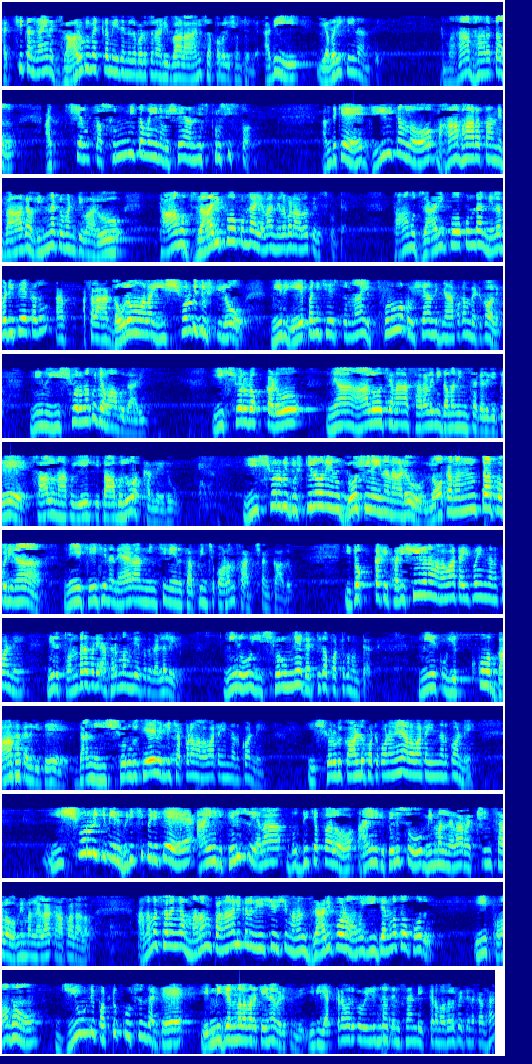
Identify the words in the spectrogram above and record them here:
ఖచ్చితంగా ఆయన జారుడు మెట్ల మీద నిలబడుతున్నాడు ఇవాళ అని చెప్పవలసి ఉంటుంది. అది ఎవరికైనా అంతే. మహాభారతం అత్యంత సున్నితమైన విషయాన్ని స్పృశిస్తోంది. అందుకే జీవితంలో మహాభారతాన్ని బాగా విన్నటువంటి వారు తాము జారిపోకుండా ఎలా నిలబడాలో తెలుసుకుంటారు. తాము జారిపోకుండా నిలబడితే కదూ అసలు ఆ గౌరవం అలా ఈశ్వరుడి దృష్టిలో మీరు ఏ పని చేస్తున్నా ఎప్పుడూ ఒక విషయాన్ని జ్ఞాపకం పెట్టుకోవాలి. నేను ఈశ్వరునకు జవాబుదారి. ఈశ్వరుడొక్కడు నా ఆలోచన సరళిని గమనించగలిగితే చాలు నాకు ఏ కితాబులు అక్కర్లేదు. ఈశ్వరుడి దృష్టిలో నేను దోషినైన నాడు లోకమంతా పొగిడినా నీ చేసిన నేరాన్ని నుంచి నేను తప్పించుకోవడం సాధ్యం కాదు. ఇదొక్కటి పరిశీలన అలవాటు అయిపోయింది అనుకోండి మీరు తొందరపడి అధర్మం వైపుకు వెళ్ళలేరు. మీరు ఈశ్వరుణ్ణే గట్టిగా పట్టుకుని ఉంటారు. మీకు ఎక్కువ బాధ కలిగితే దాన్ని ఈశ్వరుడికే వెళ్ళి చెప్పడం అలవాటైంది అనుకోండి ఈశ్వరుడి కాళ్ళు పట్టుకోవడమే అలవాటైంది ఈశ్వరుడికి మీరు విడిచిపెడితే ఆయనకి తెలుసు ఎలా బుద్ధి చెప్పాలో ఆయనకి తెలుసు మిమ్మల్ని ఎలా రక్షించాలో మిమ్మల్ని ఎలా కాపాడాలో. అనవసరంగా మనం ప్రణాళికలు వేసేసి మనం జారిపోవడం ఈ జన్మతో పోదు. ఈ క్రోధం జీవుణ్ణి పట్టు కూర్చుందంటే ఎన్ని జన్మల వరకైనా వెడుతుంది ఇది ఎక్కడ వరకు వెళ్ళిందో తెలుసా అండి? ఇక్కడ మొదలుపెట్టిన కథ.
